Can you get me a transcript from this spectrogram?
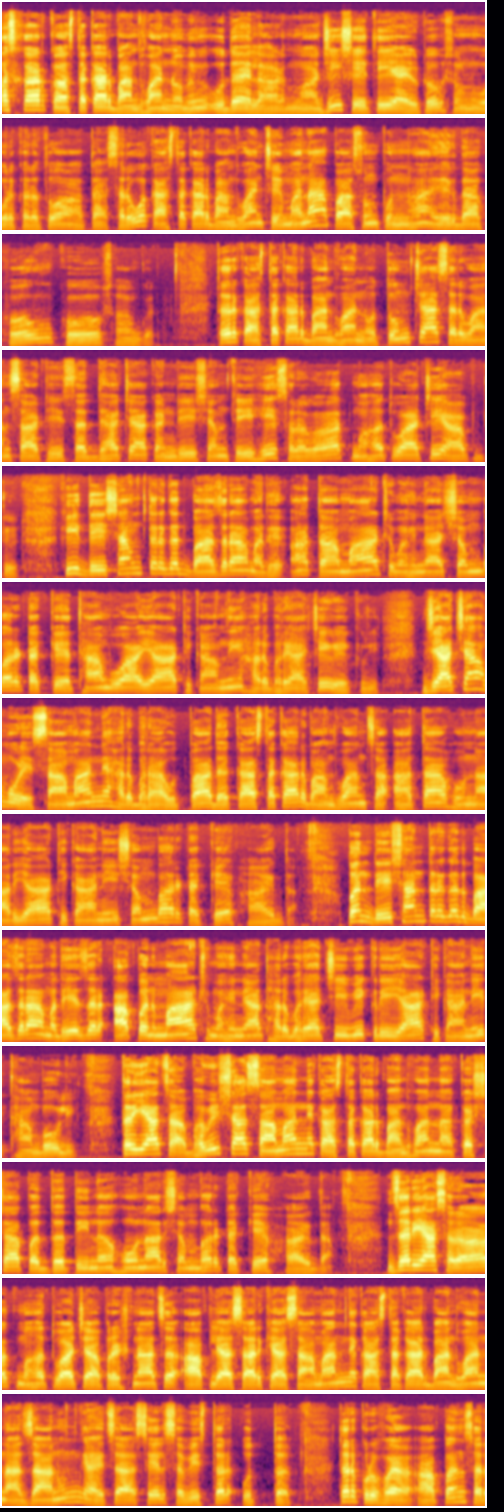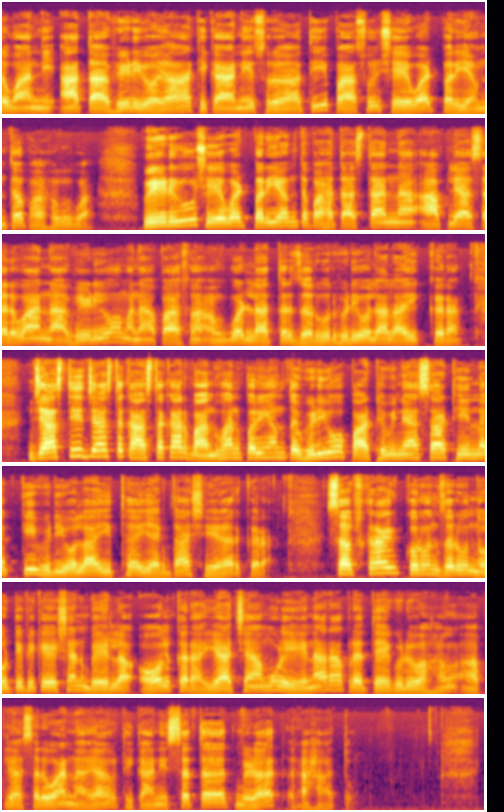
नमस्कार कास्तकार बांधवांनो मी उदय लाड. माझी शेती या यूट्यूब समोर करतो आता. सर्व कास्तकार बांधवांचे मनापासून पुन्हा एकदा खूप खूप स्वागत. तर कास्तकार बांधवांनो तुमच्या सर्वांसाठी सध्याच्या कंडिशनची ही सर्वात महत्त्वाची अपडेट की देशांतर्गत बाजारामध्ये आता मार्च महिन्यात शंभर टक्के थांबवा या ठिकाणी हरभऱ्याची विक्री ज्याच्यामुळे सामान्य हरभरा उत्पादक कास्तकार बांधवांचा आता होणार या ठिकाणी शंभर टक्के फायदा. पण देशांतर्गत बाजारामध्ये जर आपण मार्च महिन्यात हरभऱ्याची विक्री या ठिकाणी थांबवली तर याचा भविष्यात सामान्य कास्तकार बांधवांना कशा पद्धतीनं होणार शंभर टक्के फायदा? जर या सर्वात महत्त्वाच्या प्रश्नाचं आपल्यासारख्या सामान्य कास्तकार बांधवांना जाणून घ्यायचं असेल सविस्तर उत्तर. तर कृपया आपण सर्वांनी आता व्हिडिओ या ठिकाणी सुरुवातीपासून शेवटपर्यंत पाहावा व्हिडिओ शेवटपर्यंत पाहत असताना आपल्या सर्वांना व्हिडिओ मनापासून आवडला तर जरूर व्हिडिओला लाईक करा. जास्तीत जास्त कास्तकार बांधवांपर्यंत व्हिडिओ पाठविण्यासाठी नक्की व्हिडिओला इथं एकदा शेअर करा. सबस्क्राईब करून जरूर नोटिफिकेशन बेलला ऑल करा. याच्यामुळे येणारा प्रत्येक व्हिडिओ हा आपल्या सर्वांना या ठिकाणी सतत मिळत राहतो.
